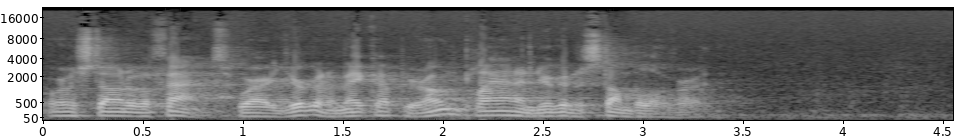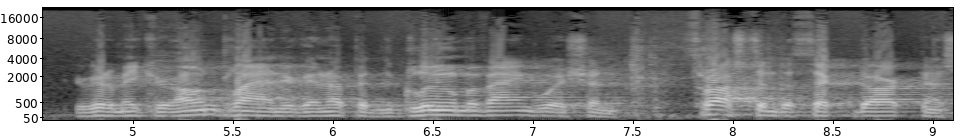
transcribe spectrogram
or a stone of offense, where you're going to make up your own plan and you're going to stumble over it. You're going to make your own plan. You're going to end up in the gloom of anguish and thrust into thick darkness,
